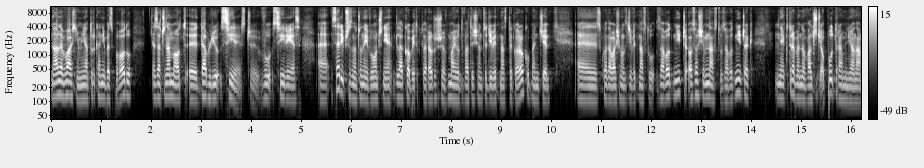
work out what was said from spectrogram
No ale właśnie, miniaturka nie bez powodu. Zaczynamy od y, W Series, czy W Series, e, serii przeznaczonej wyłącznie dla kobiet, która ruszy w maju 2019 roku. Będzie e, składała się z 19 zawodniczek, z 18 zawodniczek, e, które będą walczyć o 1,5 miliona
